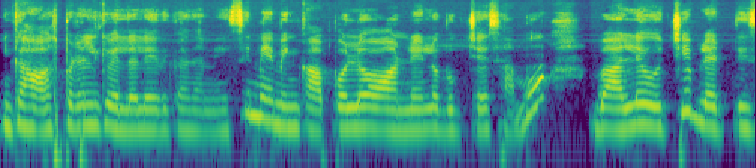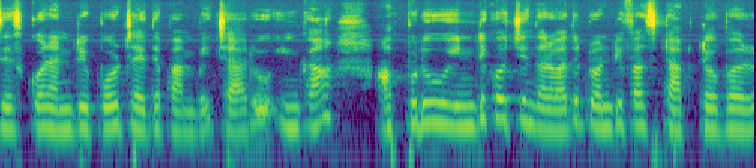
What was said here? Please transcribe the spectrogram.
ఇంకా హాస్పిటల్కి వెళ్ళలేదు కదనేసి మేము ఇంకా అపోలో ఆన్లైన్లో బుక్ చేసాము. వాళ్ళే వచ్చి బ్లడ్ తీసేసుకొని అన్ని రిపోర్ట్స్ అయితే పంపించారు. ఇంకా అప్పుడు ఇంటికి వచ్చిన తర్వాత ట్వంటీ ఫస్ట్ అక్టోబర్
